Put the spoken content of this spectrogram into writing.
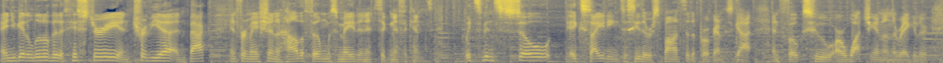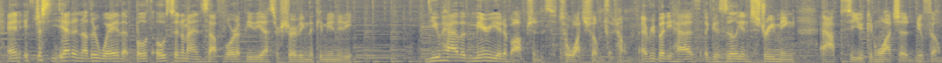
and you get a little bit of history and trivia and back information on how the film was made and its significance. It's been so exciting to see the response that the program has got and folks who are watching it on the regular. And it's just yet another way that both O Cinema and South Florida PBS are serving the community you have a myriad of options to watch films at home. Everybody has a gazillion streaming apps so you can watch a new film.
